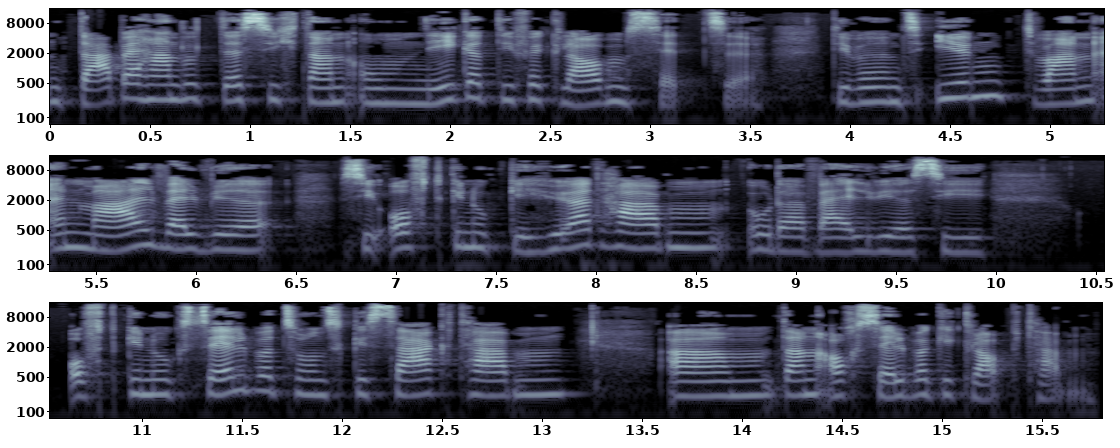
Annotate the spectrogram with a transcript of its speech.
Und dabei handelt es sich dann um negative Glaubenssätze, die wir uns irgendwann einmal, weil wir sie oft genug gehört haben oder weil wir sie oft genug selber zu uns gesagt haben, ähm, dann auch selber geglaubt haben.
